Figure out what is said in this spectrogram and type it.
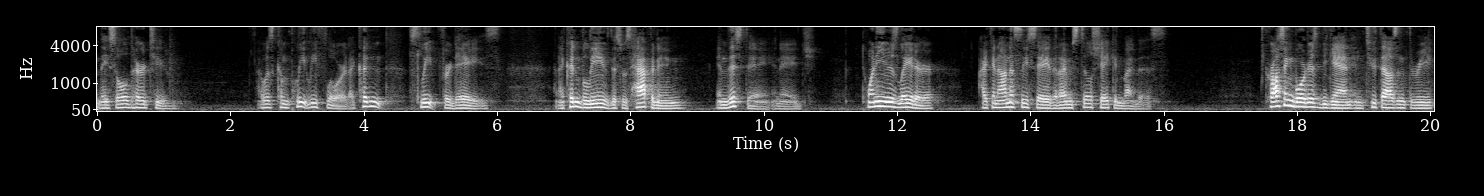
And they sold her too. I was completely floored. I couldn't sleep for days. And I couldn't believe this was happening in this day and age. 20 years later, I can honestly say that I'm still shaken by this. Crossing Borders began in 2003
